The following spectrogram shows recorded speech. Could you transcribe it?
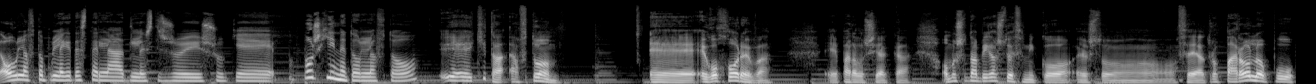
όλο αυτό που λέγεται στελάντλε στη ζωή σου και πώς γίνεται όλο αυτό; Ε, κοίτα, αυτό. Ε, εγώ χόρευα ε, παραδοσιακά. Όμως όταν πήγα στο εθνικό, ε, στο θέατρο, παρόλο που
